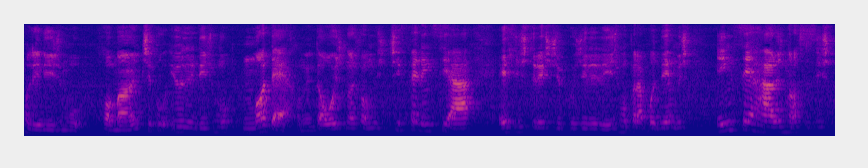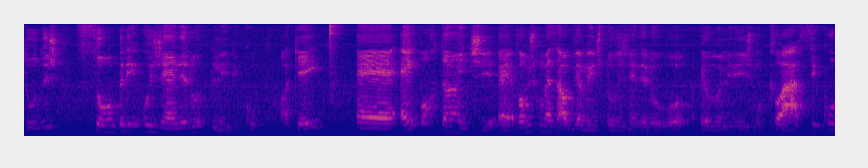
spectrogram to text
o lirismo romântico e o lirismo moderno. Então hoje nós vamos diferenciar esses três tipos de lirismo para podermos encerrar os nossos estudos sobre o gênero lírico, ok? É, é importante, é, vamos começar obviamente pelo gênero, pelo lirismo clássico,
